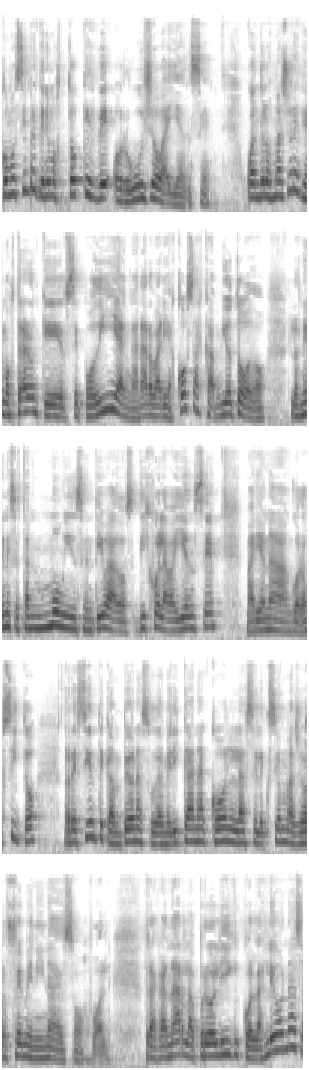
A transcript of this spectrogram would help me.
Como siempre tenemos toques de orgullo bahiense. Cuando los mayores demostraron que se podían ganar varias cosas, cambió todo. Los nenes están muy incentivados, dijo la bahiense Mariana Gorosito, reciente campeona sudamericana con la selección mayor femenina de softball. Tras ganar la Pro League con las Leonas,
